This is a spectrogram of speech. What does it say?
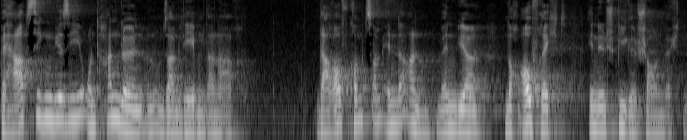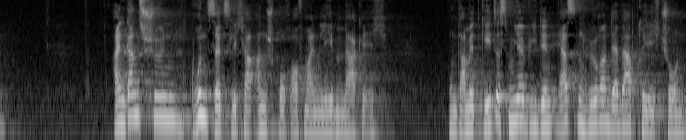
beherzigen wir sie und handeln in unserem Leben danach? Darauf kommt es am Ende an, wenn wir noch aufrecht in den Spiegel schauen möchten. Ein ganz schön grundsätzlicher Anspruch auf mein Leben, merke ich. Und damit geht es mir wie den ersten Hörern der Bergpredigt schon.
